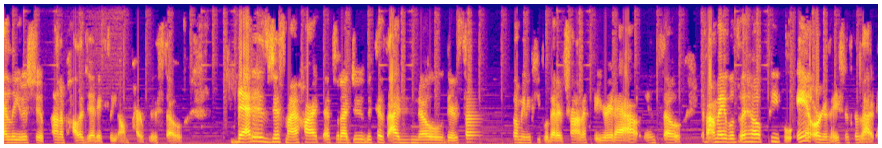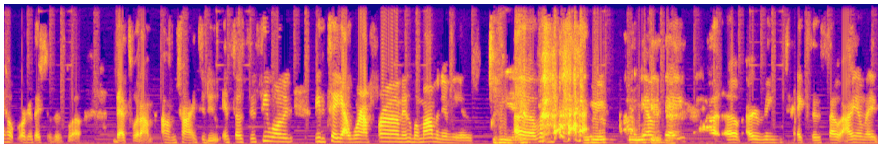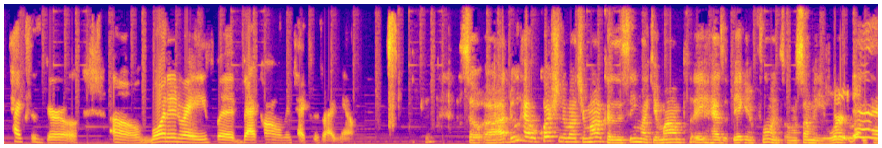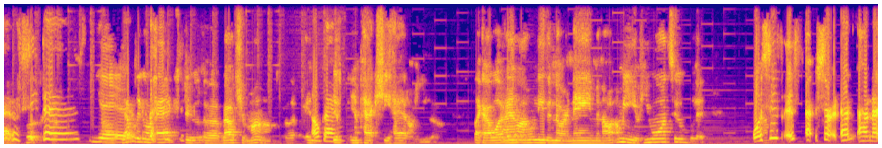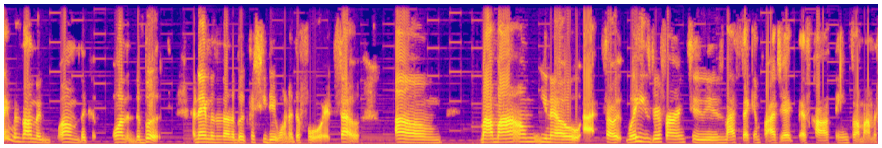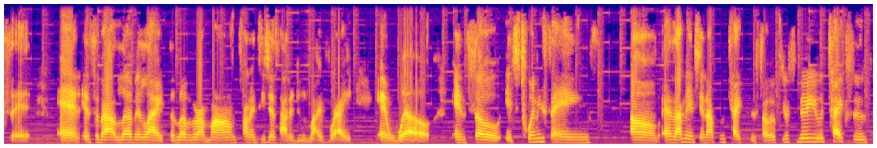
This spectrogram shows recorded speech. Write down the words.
and leadership unapologetically on purpose. So that is just my heart. That's what I do because I know there's so, so many people that are trying to figure it out. And so if I'm able to help people and organizations, because I help organizations as well, that's what I'm I'm trying to do. And so since he wanted me to tell y'all where I'm from and who my mom and them is, yeah. um, I am based out of Irving, Texas. So I am a Texas girl, um, born and raised, but back home in Texas right now. So uh, I do have a question about your mom because it seemed like your mom play, has a big influence on some of your work. Yes, she does. Yeah. I'm definitely gonna ask you uh, about your mom uh, and okay. the impact she had on you. Though. Like I, I, don't need to know her name and all. I mean, if you want to, but well, she's it's, uh, sure. Her, her, name is on the on the on the book. Her name is on the book because she did one of the Ford. So, um, my mom, you know, I, so what he's referring to is my second project that's called Things My Mama Said. And it's about love and life, the love of our mom, trying to teach us how to do life right and well. And so it's 20 sayings. Um, as I mentioned, I'm from Texas. So if you're familiar with Texas,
